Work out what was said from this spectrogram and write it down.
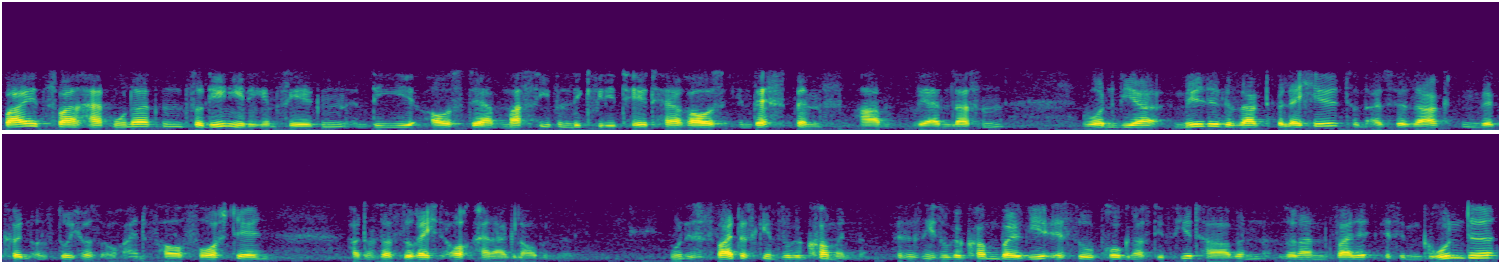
zwei, zweieinhalb Monaten zu denjenigen zählten, die aus der massiven Liquidität heraus Investments haben werden lassen, wurden wir milde gesagt belächelt und als wir sagten, wir können uns durchaus auch ein V vorstellen, hat uns das so recht auch keiner glauben mögen. Nun ist es weitestgehend so gekommen. Es ist nicht so gekommen, weil wir es so prognostiziert haben, sondern weil es im Grunde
